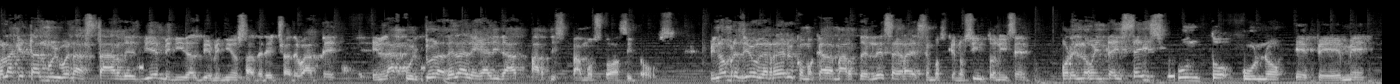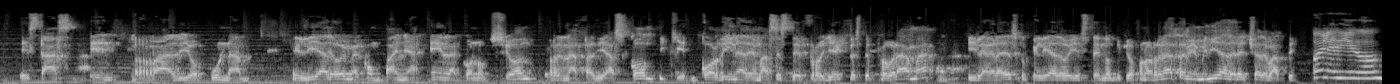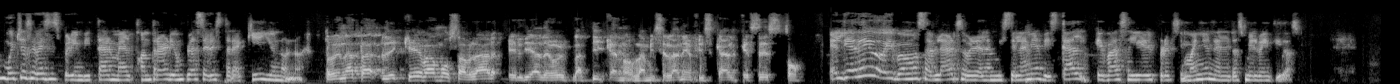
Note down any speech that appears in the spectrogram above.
Hola, ¿qué tal? Muy buenas tardes, bienvenidas, bienvenidos a Derecho a Debate. En la cultura de la legalidad participamos todas y todos. Mi nombre es Diego Guerrero y como cada martes les agradecemos que nos sintonicen por el 96.1 FM. Estás en Radio UNAM. El día de hoy me acompaña en la conducción Renata Díaz Conti, quien coordina además este proyecto, este programa, y le agradezco que el día de hoy esté en los micrófonos. Renata, bienvenida a Derecho a Debate. Hola Diego, muchas gracias por invitarme. Al contrario, un placer estar aquí y un honor. Renata, ¿de qué vamos a hablar el día de hoy? Platícanos, la miscelánea fiscal, ¿qué es esto? El día de hoy vamos a hablar sobre la miscelánea fiscal que va a salir el próximo año en el 2022.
